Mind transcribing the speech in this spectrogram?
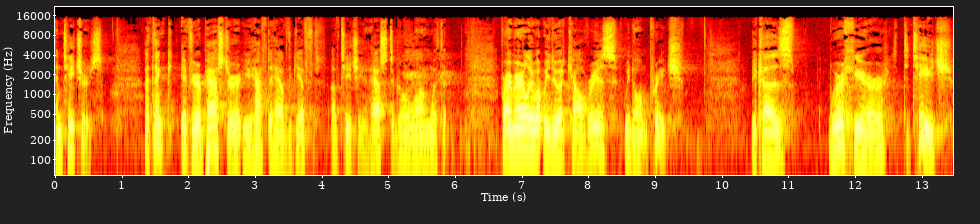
and teachers. I think if you're a pastor, you have to have the gift of teaching. It has to go along with it. Primarily, what we do at Calvary is we don't preach because we're here to teach.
